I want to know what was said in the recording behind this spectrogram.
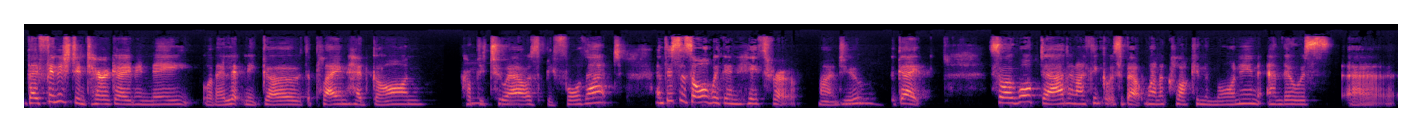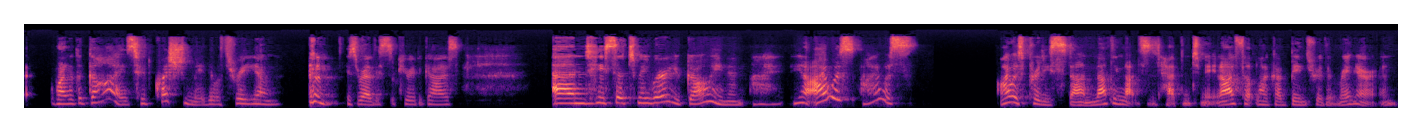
they finished interrogating me, or they let me go. The plane had gone probably two mm. hours before that. And this is all within Heathrow, mind you, mm. the gate. So I walked out, and I think it was about one o'clock in the morning, and there was uh, one of the guys who'd questioned me. There were three young Israeli security guys. And he said to me, Where are you going? And I, you know, I was, I was, I was pretty stunned. Nothing like this had happened to me. And I felt like I'd been through the wringer. And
